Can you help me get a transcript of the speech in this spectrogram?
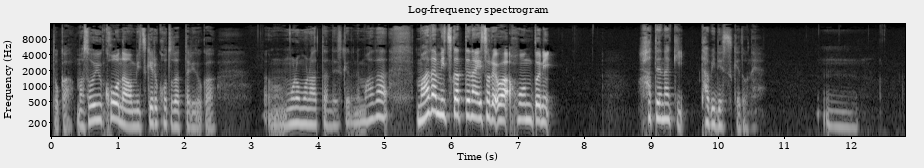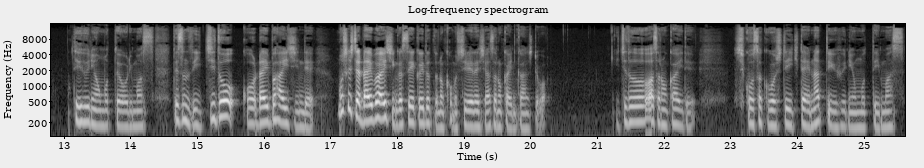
とか、まあそういうコーナーを見つけることだったりとか、うん、もろもろあったんですけどね、まだ、まだ見つかってない、それは、本当に。果てなき旅ですけどね。うん。っていうふうには思っております。ですので、一度、こう、ライブ配信で、もしかしたらライブ配信が正解だったのかもしれないし、朝の会に関しては。一度、朝の会で試行錯誤していきたいなっていうふうに思っています。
